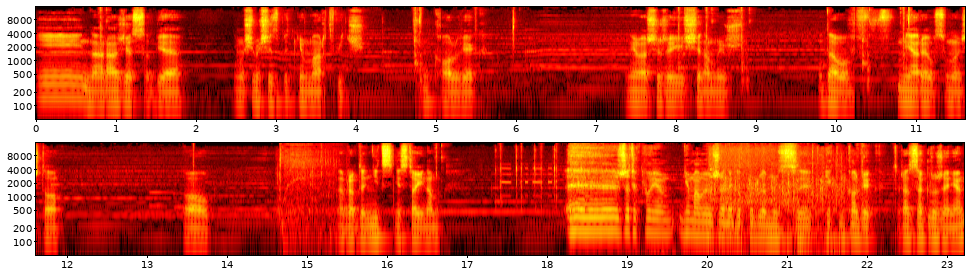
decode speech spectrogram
I na razie sobie nie musimy się zbytnio martwić czymkolwiek. Ponieważ jeżeli się nam już udało w miarę usunąć to, to naprawdę nic nie stoi nam. Eee, że tak powiem, nie mamy żadnego problemu z jakimkolwiek teraz zagrożeniem.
